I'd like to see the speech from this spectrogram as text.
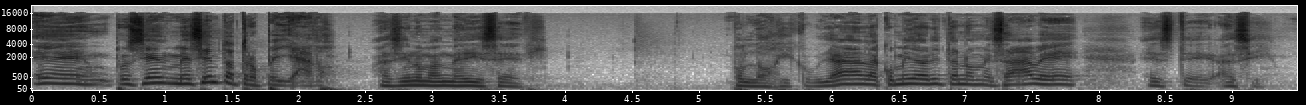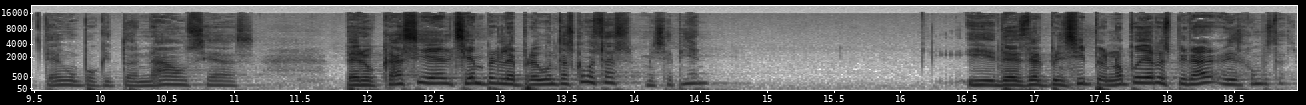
eh, pues me siento atropellado. Así nomás me dice Eddie. Pues lógico, ya la comida ahorita no me sabe, este, así. Tengo un poquito de náuseas, pero casi él siempre le preguntas, ¿cómo estás? Me dice, bien. Y desde el principio no podía respirar, y dice, ¿cómo estás?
